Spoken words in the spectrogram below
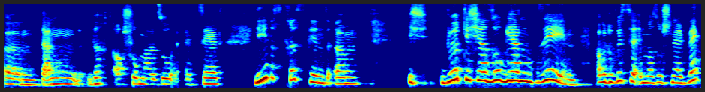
ähm, dann wird auch schon mal so erzählt, liebes Christkind, ähm, ich würde dich ja so gern sehen, aber du bist ja immer so schnell weg.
